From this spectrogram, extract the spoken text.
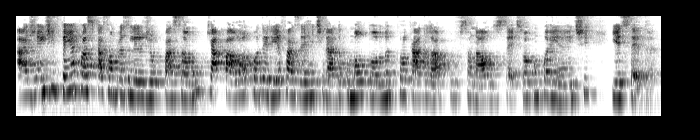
A gente tem a classificação brasileira de ocupação que a Paula poderia fazer retirada como autônoma, colocado lá profissional do sexo, acompanhante e etc.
